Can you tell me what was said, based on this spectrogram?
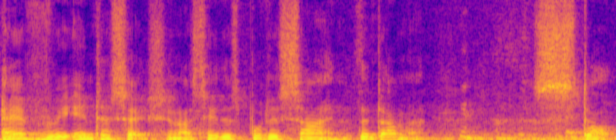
Every intersection I see this Buddhist sign, the Dhamma. Stop.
